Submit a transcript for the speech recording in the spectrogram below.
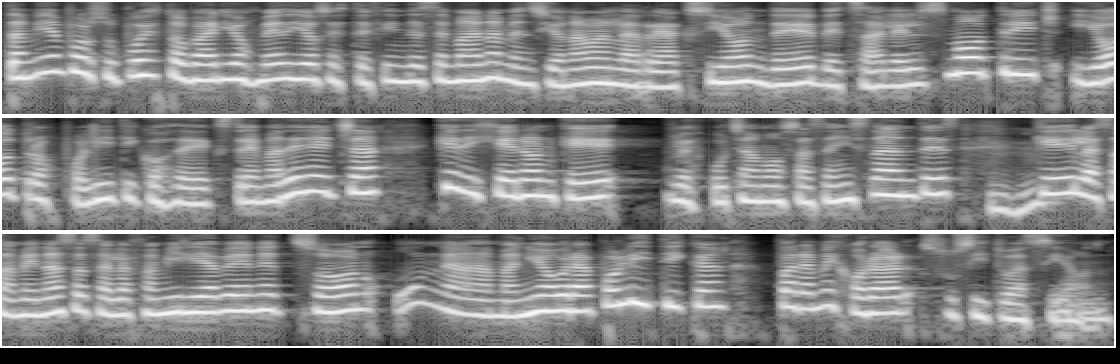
También, por supuesto, varios medios este fin de semana mencionaban la reacción de Bezalel Smotrich y otros políticos de extrema derecha que dijeron que lo escuchamos hace instantes, que las amenazas a la familia Bennett son una maniobra política para mejorar su situación.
